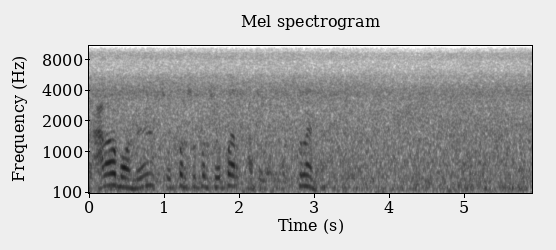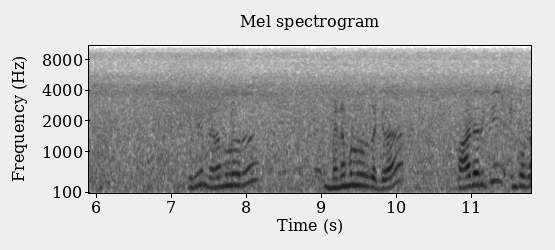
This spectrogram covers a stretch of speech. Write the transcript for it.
చాలా బాగుంది. Super super super. అసలు ఎక్సలెంట్. ఇది మినమలూరు మినమలూరు దగ్గర పాడేరుకి ఇంకొక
